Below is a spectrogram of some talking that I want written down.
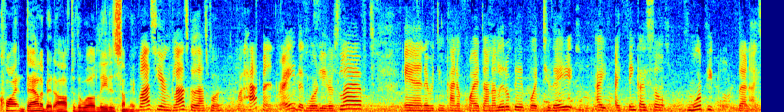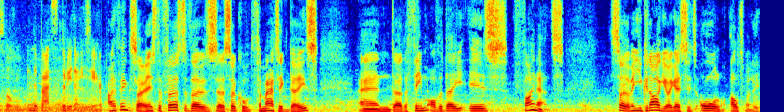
quieten down a bit after the World Leaders Summit. Last year in Glasgow, that's what what happened, right? The world leaders left, and everything kind of quieted down a little bit. But today, I I think I saw more people than I saw in the past three days here. I think so. And it's the first of those uh, so-called thematic days, and uh, the theme of the day is finance. So, I mean, you could argue, I guess, it's all ultimately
